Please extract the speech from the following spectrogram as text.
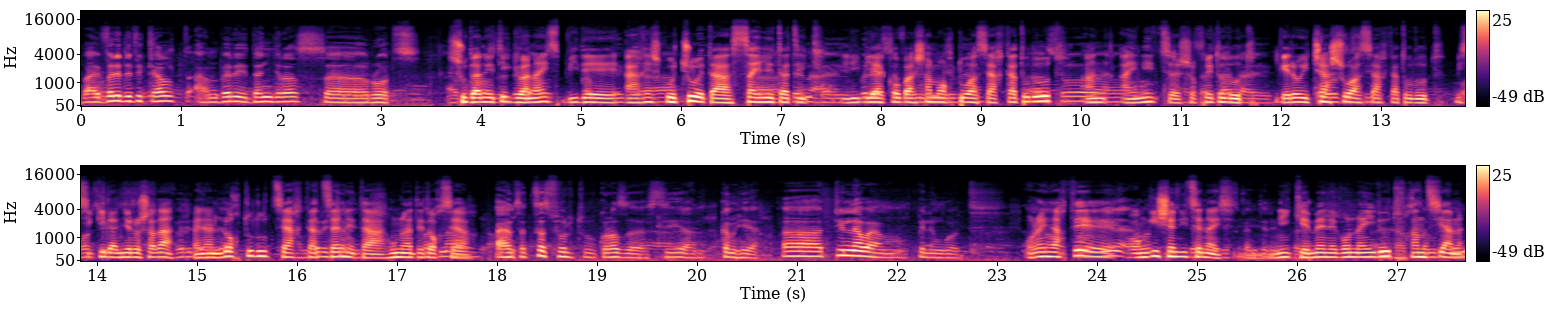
by very difficult and very dangerous uh, roads. Sudanetik joan naiz bide arriskutsu eta zailetatik. Libiako basamortua zeharkatu dut, han hainitz sofritu dut. Gero itxasua zeharkatu dut. Bizikilan jerosa da, baina lortu dut zeharkatzen eta hunat etorzea. I am successful to cross the sea and come here. Uh, till now I am feeling good. Orain arte ongi senditzen naiz. Nik hemen egon nahi dut frantzian.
